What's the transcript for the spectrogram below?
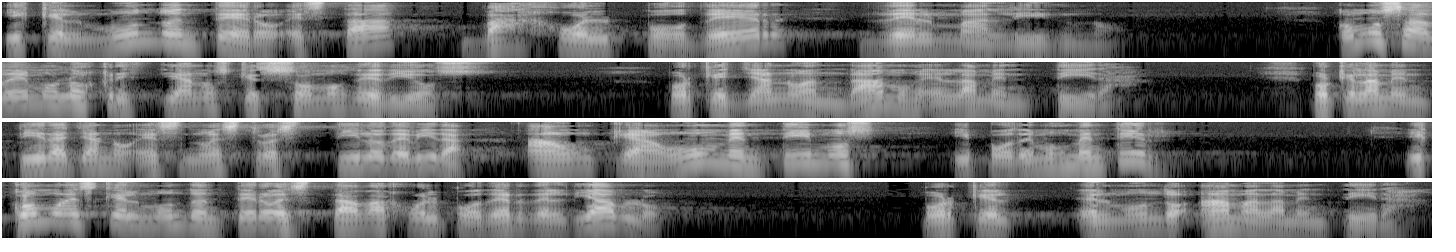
y que el mundo entero está bajo el poder del maligno. ¿Cómo sabemos los cristianos que somos de Dios? Porque ya no andamos en la mentira. Porque la mentira ya no es nuestro estilo de vida, aunque aún mentimos y podemos mentir. ¿Y cómo es que el mundo entero está bajo el poder del diablo? Porque el, el mundo ama la mentira.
